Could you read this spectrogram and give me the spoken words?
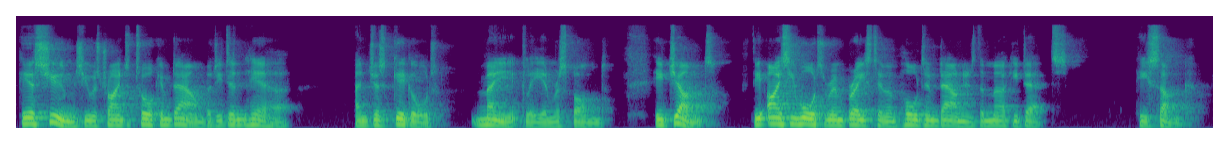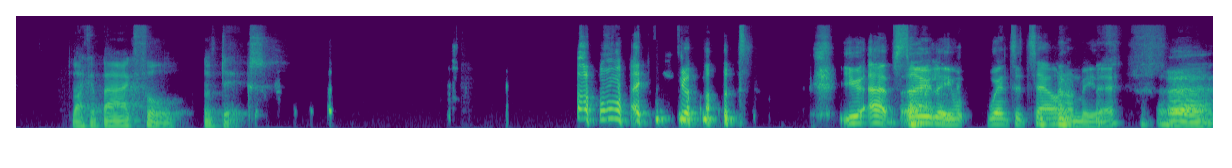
He assumed she was trying to talk him down, but he didn't hear her and just giggled maniacally in response. He jumped. The icy water embraced him and pulled him down into the murky depths. He sunk like a bag full of dicks. Oh my god! You absolutely went to town on me there. Uh,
